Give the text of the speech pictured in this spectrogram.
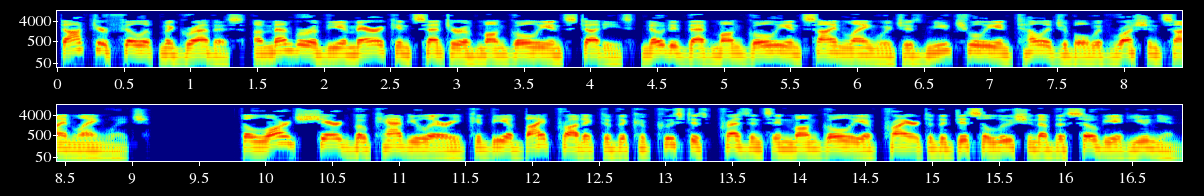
Dr. Philip McGrevis, a member of the American Center of Mongolian Studies, noted that Mongolian Sign Language is mutually intelligible with Russian Sign Language. The large shared vocabulary could be a byproduct of the Kapustas' presence in Mongolia prior to the dissolution of the Soviet Union.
